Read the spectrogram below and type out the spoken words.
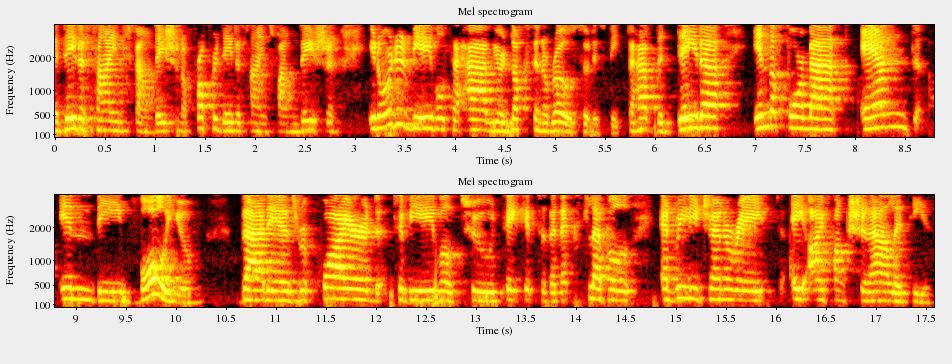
a data science foundation, a proper data science foundation, in order to be able to have your ducks in a row, so to speak, to have the data in the format and in the volume that is required to be able to take it to the next level and really generate AI functionalities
